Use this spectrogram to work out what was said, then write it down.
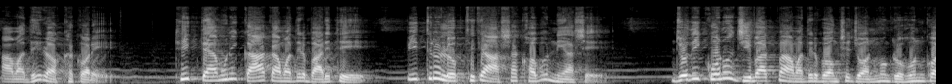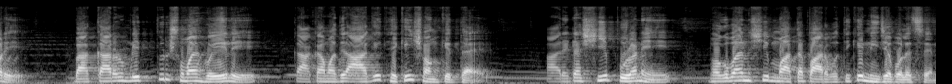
আমাদের রক্ষা করে। ঠিক তেমনই কাক আমাদের বাড়িতে পিতৃলোক থেকে আসা খবর নিয়ে আসে। যদি কোনো জীবাত্মা আমাদের বংশে জন্মগ্রহণ করে বা কারোর মৃত্যুর সময় হয়ে এলে কাক আমাদের আগে থেকেই সংকেত দেয়। আর এটা শিব পুরাণে ভগবান শিব মাতা পার্বতীকে নিজে বলেছেন।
